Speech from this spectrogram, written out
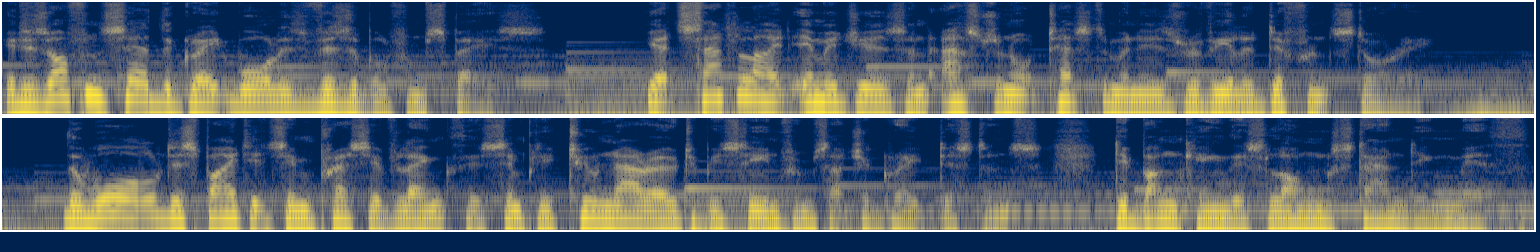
It is often said the Great Wall is visible from space. Yet satellite images and astronaut testimonies reveal a different story. The wall, despite its impressive length, is simply too narrow to be seen from such a great distance, debunking this long-standing myth.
